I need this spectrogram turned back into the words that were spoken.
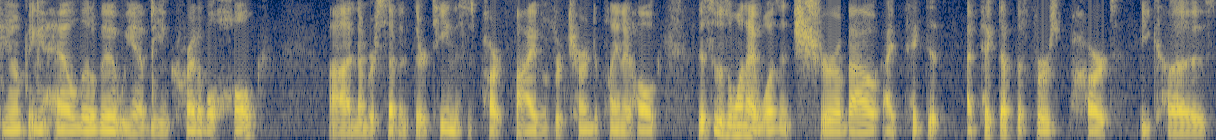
jumping ahead a little bit, we have the Incredible Hulk, uh, number 713. This is part five of Return to Planet Hulk. This was one I wasn't sure about. I picked it. I picked up the first part because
